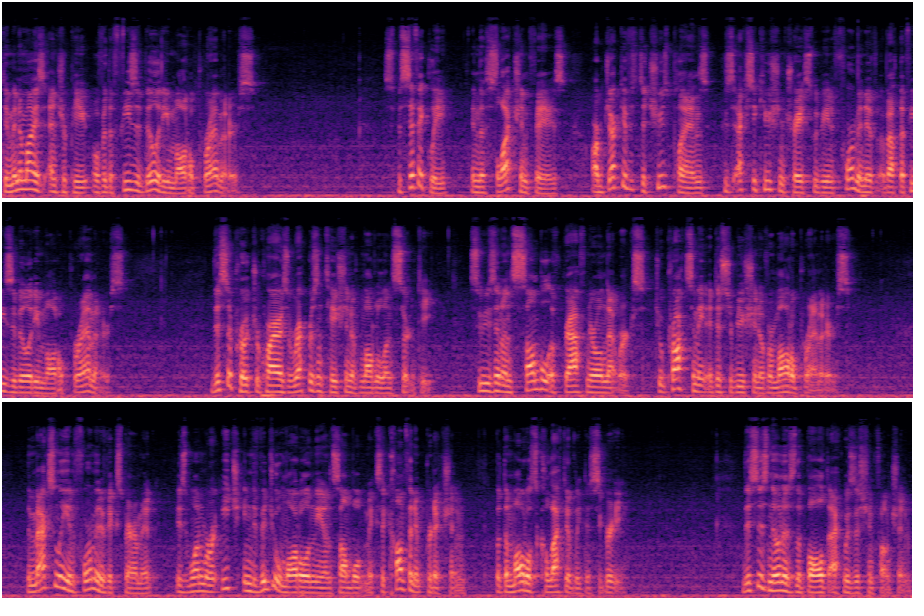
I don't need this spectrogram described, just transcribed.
to minimize entropy over the feasibility model parameters. Specifically, in the selection phase, our objective is to choose plans whose execution trace would be informative about the feasibility model parameters. This approach requires a representation of model uncertainty, so we use an ensemble of graph neural networks to approximate a distribution over model parameters. The maximally informative experiment is one where each individual model in the ensemble makes a confident prediction, but the models collectively disagree. This is known as the bald acquisition function,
